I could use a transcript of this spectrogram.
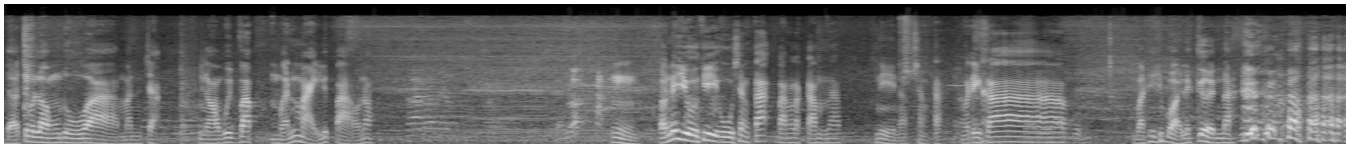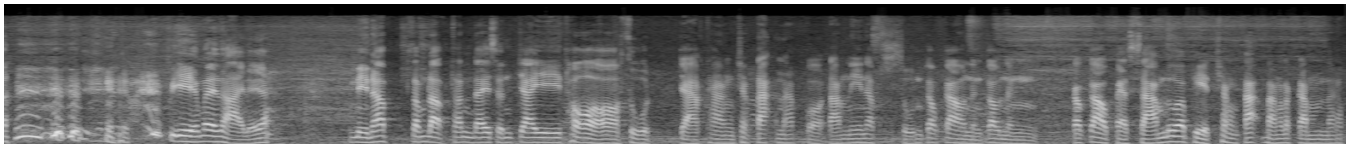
เดี๋ยวจะลองดูว่ามันจะเงาวิบวับเหมือนใหม่หรือเปล่าเนาะ อืมตอนนี้อยู่ที่อูช่างตะบางระกำนะครับ นี่นะครับช่างตะสวัสดีครับวันที่บ่อยเหลือเกินนะ พี่เอไม่ได้ถ่ายเลยอะนี่นะครับสำหรับท่านใดสนใจท่อสูตรจากทางช่างตะนะครับ ก็ตามนี้นะครับ 0 9 9 1 9 1 9 9 8 3 หรือว่าเพจช่างตะบางระกำนะครับ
